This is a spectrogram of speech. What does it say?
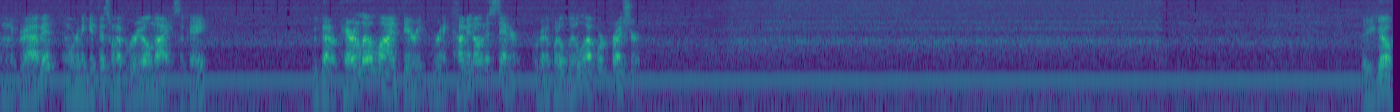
I'm going to grab it, and we're going to get this one up real nice, okay? We've got our parallel line theory. We're going to come in on the center. We're going to put a little upward pressure. There you go.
